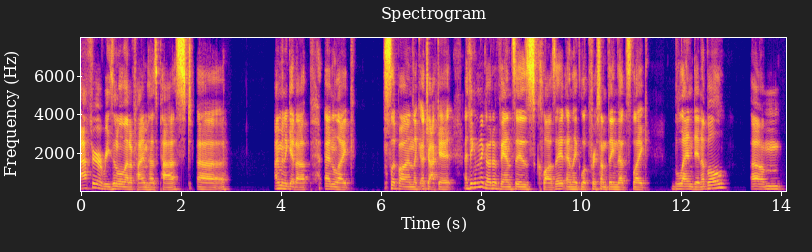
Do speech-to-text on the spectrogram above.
after a reasonable amount of time has passed, uh I'm gonna get up and like slip on like a jacket. I think I'm gonna go to Vance's closet and like look for something that's like blend inable. Um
